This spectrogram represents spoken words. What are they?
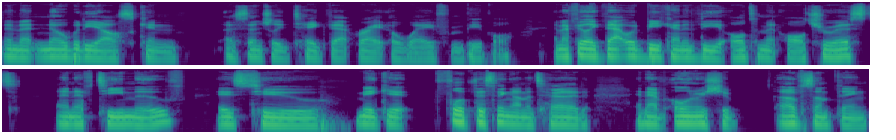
and that nobody else can essentially take that right away from people. And I feel like that would be kind of the ultimate altruist NFT move is to make it flip this thing on its head and have ownership of something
